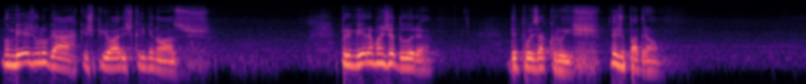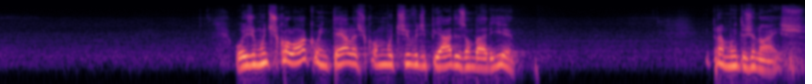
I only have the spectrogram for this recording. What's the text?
no mesmo lugar que os piores criminosos. Primeiro a manjedoura, depois a cruz. Veja o padrão. Hoje muitos colocam em telas como motivo de piada e zombaria para muitos de nós,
